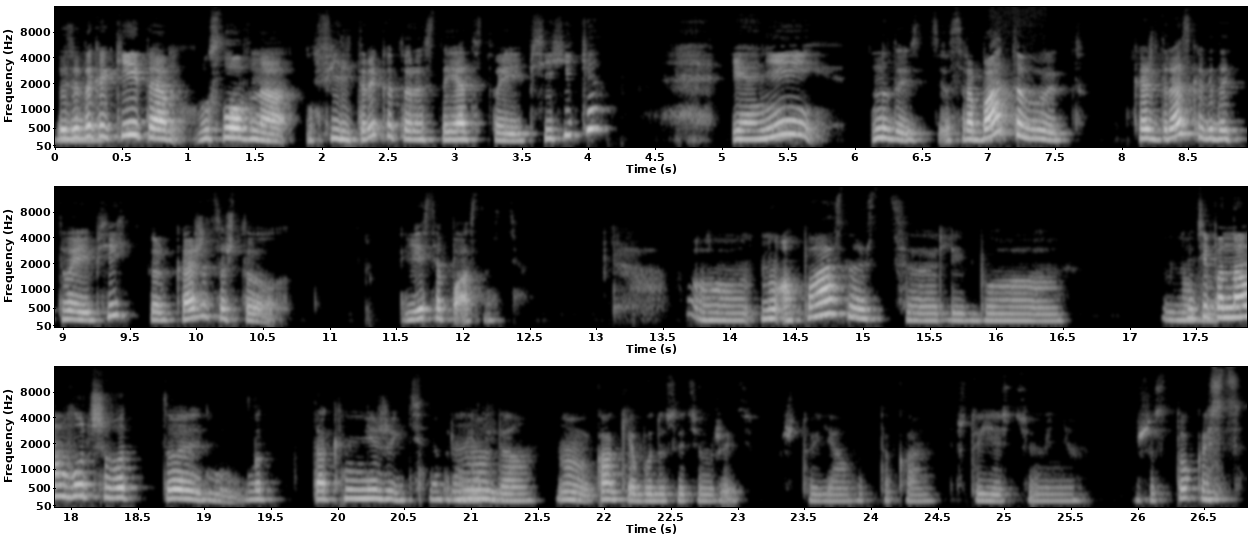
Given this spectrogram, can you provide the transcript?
То есть это какие-то условно фильтры, которые стоят в твоей психике, и они, ну, то есть срабатывают каждый раз, когда твоей психике кажется, что есть опасность. А, Ну, опасность, э, либо... Ну, Ну, типа, нам лучше вот, э, вот так не жить, ну например. да. Ну, как я буду с этим жить? Что я вот такая, что есть у меня жестокость,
